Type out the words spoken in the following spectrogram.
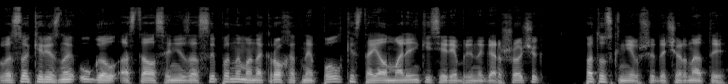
Высокий резной угол остался незасыпанным, а на крохотной полке стоял маленький серебряный горшочек, потускневший до черноты.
